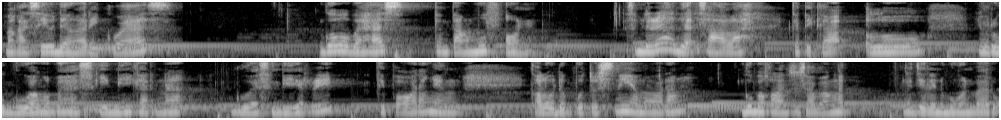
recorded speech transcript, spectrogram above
Makasih udah nge-request. Gue mau bahas tentang move on. Sebenarnya agak salah ketika lo nyuruh gue ngebahas ini karena gue sendiri tipe orang yang kalau udah putus nih sama orang, gue bakalan susah banget ngejalin hubungan baru.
